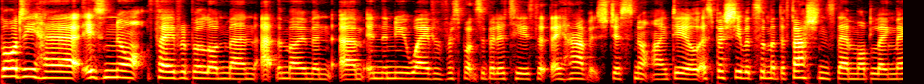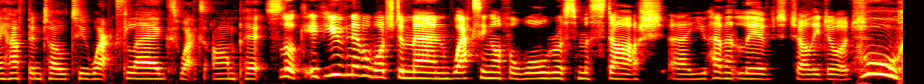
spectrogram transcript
body hair is not favourable on men at the moment. Um, in the new wave of responsibilities that they have, it's just not ideal. Especially with some of the fashions they're modelling, they have been told to wax legs, wax armpits. Look, if you've never watched a man waxing off a walrus walrus moustache. Uh, you haven't lived, Charlie George. Ooh.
